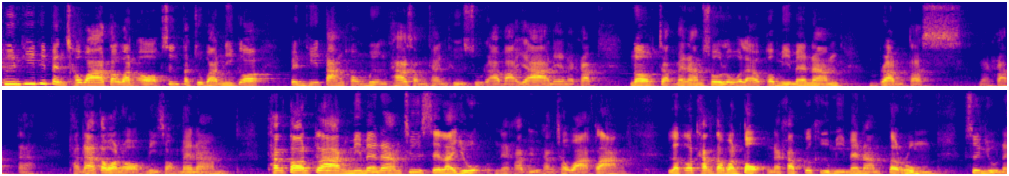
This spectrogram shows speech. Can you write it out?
พื้นที่ที่เป็นชวาตะวันออก ซึ่งปัจจุบันนี้ก็เป็นที่ตั้งของเมืองท่าสำคัญคือสุราบายาเนี่ยนะครับ นอกจากแม่น้ำโซโลแล้วก็มีแม่น้ำบรันตัสนะครับอะทางด้านตะวันออกมี 2 แม่น้ำทางตอนกลางมีแม่น้ำชื่อเซรายูนะครับอยู่ทางชวากลาง แล้วก็ทางตะวันตกนะครับก็คือมีแม่น้ำตะรุม ซึ่งอยู่ใน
